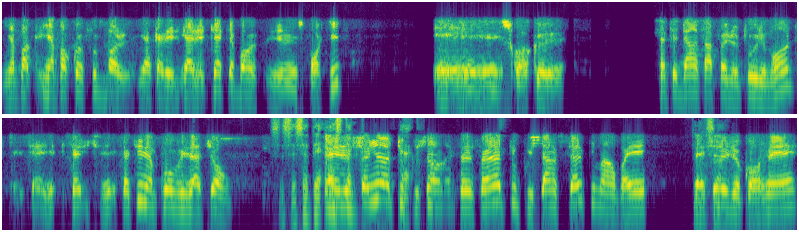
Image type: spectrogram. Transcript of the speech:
Il n'y a, pas- il a pas que le football. Il y a, il y a des très, très bons euh, sportifs. Et je crois que cette danse a fait le tour du monde. C'est- une improvisation. C'est- le. Seigneur Tout-Puissant, c'est le Seigneur Tout-Puissant seul qui m'a envoyé C'est celui de Cornet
